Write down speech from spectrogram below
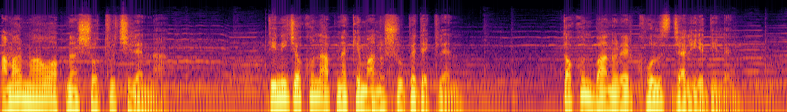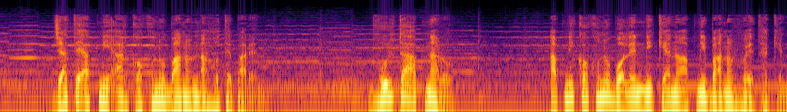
আমার মাও আপনার শত্রু ছিলেন না। তিনি যখন আপনাকে মানুষ রূপে দেখলেন, তখন বানরের খোলস জ্বালিয়ে দিলেন, যাতে আপনি আর কখনো বানর না হতে পারেন। ভুলটা আপনারও। আপনি কখনো বলেননি কেন আপনি বানর হয়ে থাকেন।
